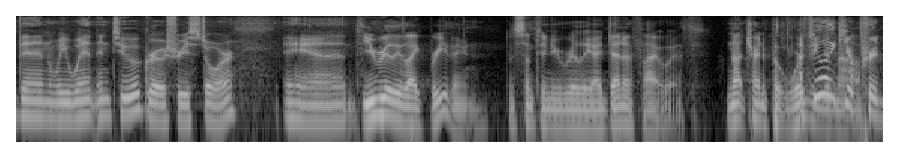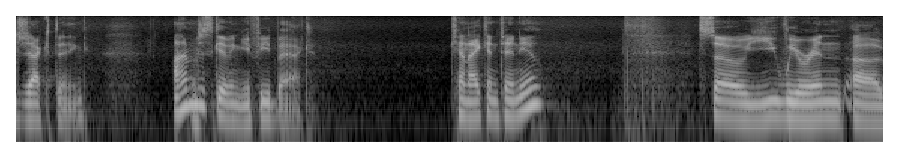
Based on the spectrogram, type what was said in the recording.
Then we went into a grocery store and You really like breathing. It's something you really identify with. I'm not trying to put words. I feel like you're projecting. I'm just giving you feedback. Can I continue? So you, we were in a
